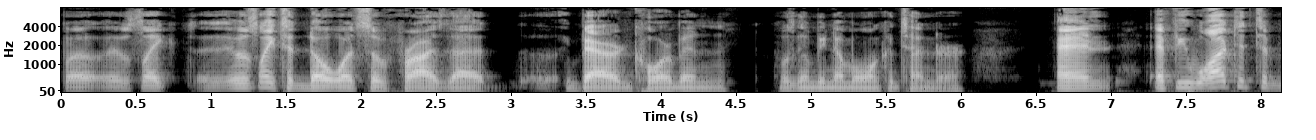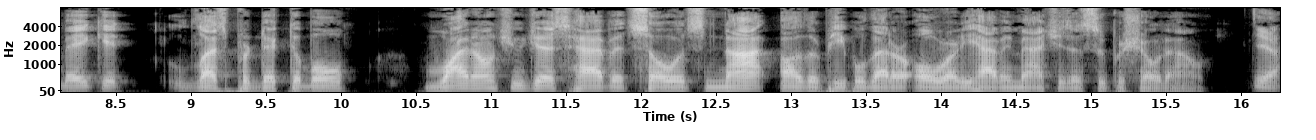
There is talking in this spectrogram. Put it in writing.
But it was like it was like to no one's surprise that Baron Corbin was going to be number one contender. And if you wanted to make it less predictable, why don't you just have it so it's not other people that are already having matches at Super Showdown? Yeah.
